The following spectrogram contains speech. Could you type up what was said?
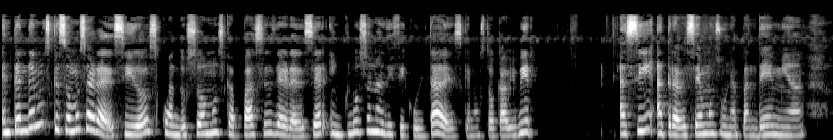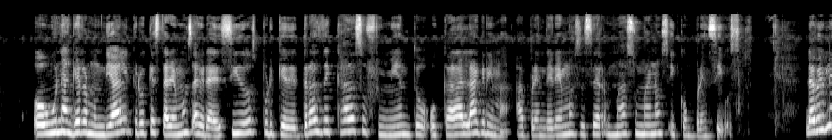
Entendemos que somos agradecidos cuando somos capaces de agradecer incluso en las dificultades que nos toca vivir. Así atravesemos una pandemia, o una guerra mundial, creo que estaremos agradecidos porque detrás de cada sufrimiento o cada lágrima aprenderemos a ser más humanos y comprensivos. La Biblia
